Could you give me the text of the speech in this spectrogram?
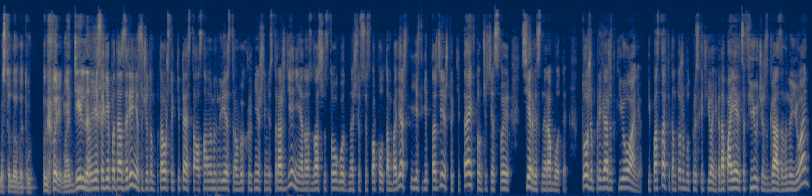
мы с тобой об этом поговорим отдельно. Но есть такие подозрения, с учетом того, что Китай стал основным инвестором в их крупнейшее месторождение, и оно с 26 года начнет все по полу там бодяж, и есть такие подозрения, что Китай, в том числе свои сервисные работы, тоже привяжет к юаню, и поставки там тоже будут происходить в юане. Когда появится фьючерс газовый на юань,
